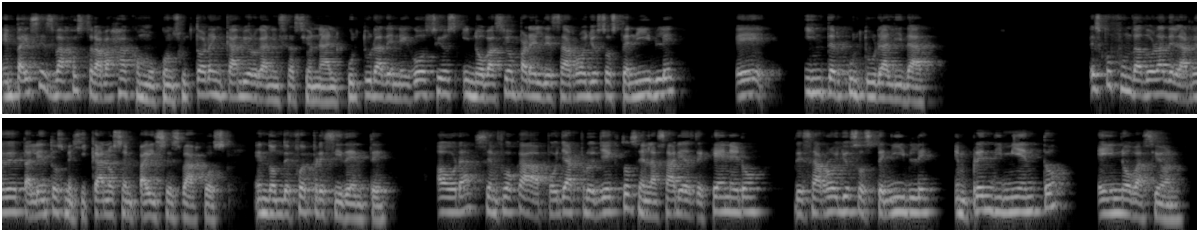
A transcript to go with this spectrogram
En Países Bajos trabaja como consultora en cambio organizacional, cultura de negocios, innovación para el desarrollo sostenible e interculturalidad. Es cofundadora de la Red de Talentos Mexicanos en Países Bajos, en donde fue presidente. Ahora se enfoca a apoyar proyectos en las áreas de género, desarrollo sostenible, emprendimiento e innovación.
